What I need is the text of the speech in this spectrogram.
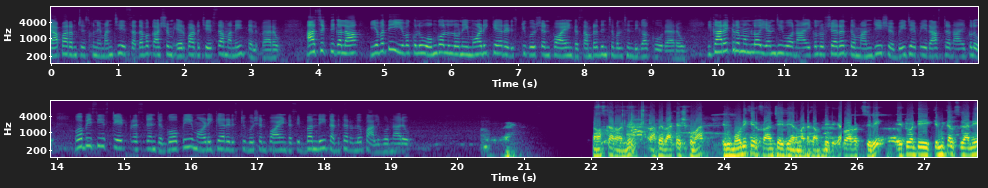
వ్యాపారం చేసుకునే మంచి సదవకాశం ఏర్పాటు చేస్తామని తెలిపారు. ఆసక్తి గల యువతీ యువకులు ఒంగోలులోని మోడికేర్ డిస్ట్రిబ్యూషన్ పాయింట్ సంప్రదించవలసిందిగా కోరారు. ఈ కార్యక్రమంలో ఎన్జీఓ నాయకులు శరత్ మంజీష్ బీజేపీ రాష్ట్ర నాయకులు OBC state president Gopi Modicare distribution point సిబ్బంది తదితరులు పాల్గొన్నారు. నమస్కారం అండి. నా పేరు రాకేష్ కుమార్. ఇది మోడీ కేర్ ఫ్రాంచైజీ అనమాట కంప్లీట్గా ఇవి. ఎటువంటి కెమికల్స్ కానీ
